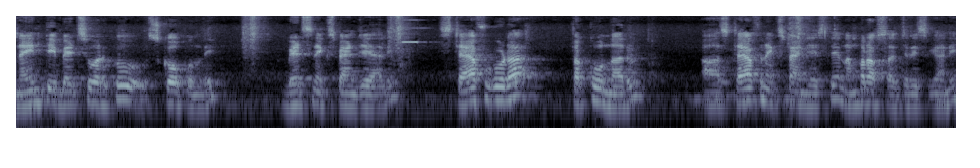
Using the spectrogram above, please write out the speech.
నైంటీ బెడ్స్ వరకు స్కోప్ ఉంది. బెడ్స్ని ఎక్స్పాండ్ చేయాలి. స్టాఫ్ కూడా తక్కువ ఉన్నారు. ఆ స్టాఫ్ని ఎక్స్పాండ్ చేస్తే నంబర్ ఆఫ్ సర్జరీస్ కానీ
